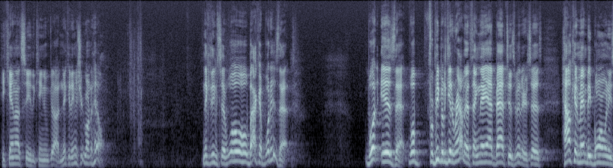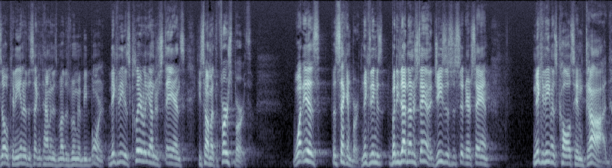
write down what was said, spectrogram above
he cannot see the kingdom of God. Nicodemus, you're going to hell. Nicodemus said, Whoa, whoa, whoa, back up. What is that? What is that? Well, for people to get around that thing, they add baptism in there. It says, How can a man be born when he's old? Can he enter the second time in his mother's womb and be born? Nicodemus clearly understands he's talking about the first birth. What is the second birth? Nicodemus, but he doesn't understand that. Jesus is sitting there saying, Nicodemus calls him God.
